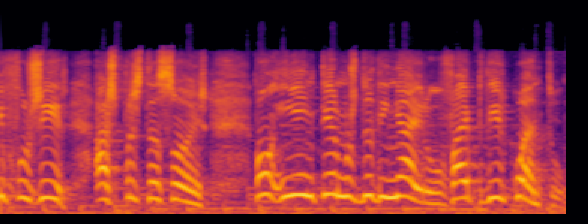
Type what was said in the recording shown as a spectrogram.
e fugir às prestações. Bom, e em termos de dinheiro, vai pedir quanto? Uh,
